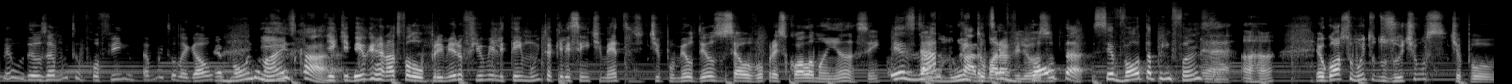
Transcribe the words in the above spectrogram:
Meu Deus, é muito fofinho, é muito legal. É bom demais, e, cara. E aqui bem o que o Renato falou, o primeiro filme ele tem muito aquele sentimento de tipo, meu Deus do céu, eu vou pra escola amanhã, assim. Exato, é muito cara, maravilhoso. Você volta, você volta pra infância. É, aham. Uh -huh. Eu gosto muito dos últimos, tipo,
